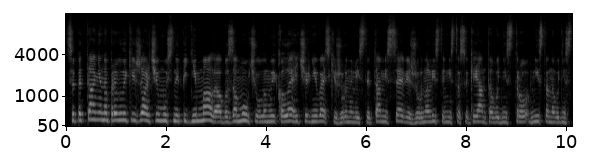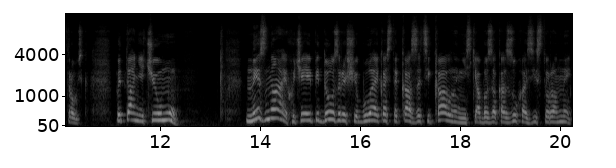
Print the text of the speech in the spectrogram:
Це питання на превеликий жаль чомусь не піднімали або замовчували мої колеги чернівецькі журналісти та місцеві журналісти міста Сокирян та Водністро... міста Новодністровськ. Питання чому? Не знаю, хоча я підозрюю, що була якась така зацікавленість або заказуха зі сторони.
